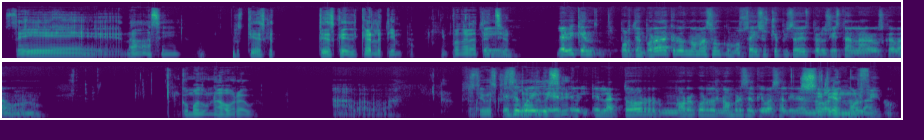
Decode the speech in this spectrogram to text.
Sí, no, sí. Pues tienes que, tienes que dedicarle tiempo y ponerle Sí. Ya vi que por temporada creo nomás son como 6, 8 episodios, pero sí están largos cada uno, ¿no? Como de una hora, güey. Ah, va, va, va. Pues Ese güey, el, el- el actor, no recuerdo el nombre, es el que va a salir en Nolan, Murphy. ¿no?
